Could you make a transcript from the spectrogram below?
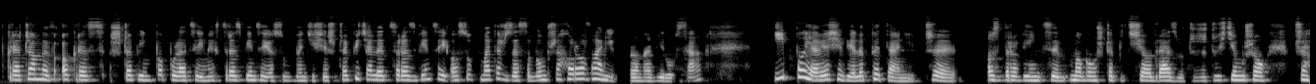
Wkraczamy w okres szczepień populacyjnych, coraz więcej osób będzie się szczepić, ale coraz więcej osób ma też za sobą przechorowanie koronawirusa. I pojawia się wiele pytań, czy ozdrowieńcy mogą szczepić się od razu, czy rzeczywiście muszą prze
